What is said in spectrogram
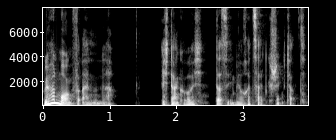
Wir hören morgen voneinander. Ich danke euch, dass ihr mir eure Zeit geschenkt habt.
